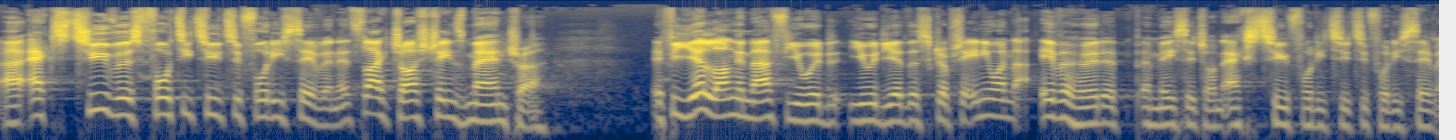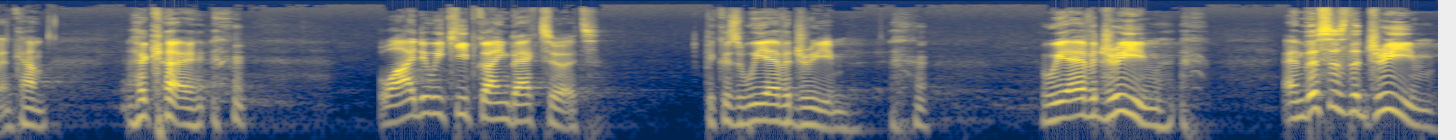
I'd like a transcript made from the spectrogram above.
uh, Acts 2, verse 42 to 47. It's like Josh Gen's mantra. If you hear long enough, you would, you would hear the scripture. Anyone ever heard a, a message on Acts 2, 42 to 47? Come. Okay. Why do we keep going back to it? Because we have a dream. we have a dream. And this is the dream.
